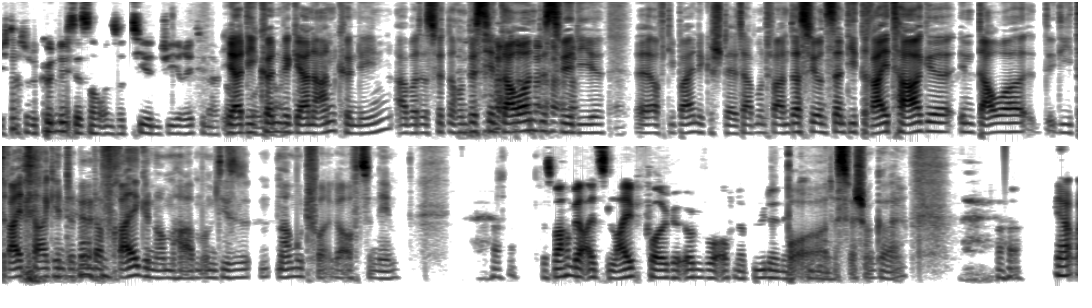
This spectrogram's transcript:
Ich dachte, du kündigst jetzt noch unsere TNG Retina. Ja, die können an. wir gerne ankündigen, aber das wird noch ein bisschen dauern, bis wir die äh, auf die Beine gestellt haben und vor allem, dass wir uns dann die drei Tage in Dauer, die, die drei Tage hintereinander freigenommen haben, um diese Mammutfolge aufzunehmen. Das machen wir als Live-Folge irgendwo auf einer Bühne. Boah, Kino. das wäre schon geil. ja,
